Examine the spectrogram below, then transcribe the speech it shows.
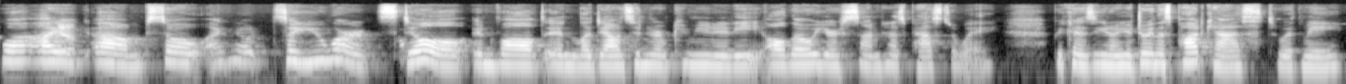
well, I yeah. um so I know so you are still involved in the Down syndrome community, although your son has passed away, because you know you're doing this podcast with me.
